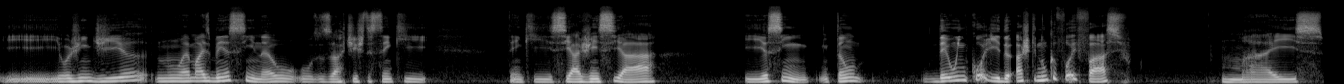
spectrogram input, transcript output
e hoje em dia não é mais bem assim, né? Os artistas têm que, têm que se agenciar. E assim, então deu uma encolhida. Acho que nunca foi fácil, mas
